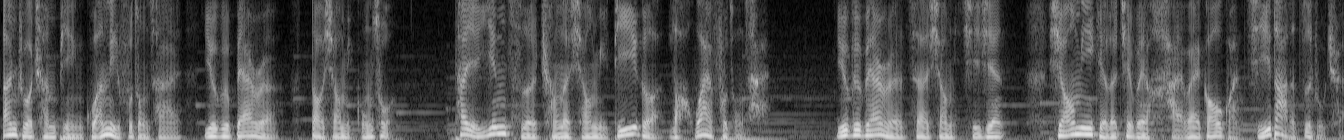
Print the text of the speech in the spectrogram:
安卓产品管理副总裁 Yugo Barra 到小米工作，他也因此成了小米第一个老外副总裁。Yuki Berra 在小米期间，小米给了这位海外高管极大的自主权。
